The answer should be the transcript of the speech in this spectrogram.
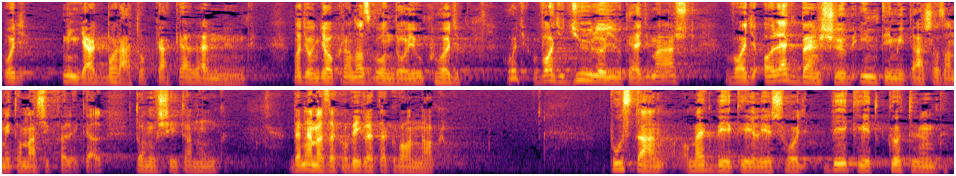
hogy mindjárt barátokká kell lennünk. Nagyon gyakran azt gondoljuk, hogy, hogy vagy gyűlöljük egymást, vagy a legbensőbb intimitás az, amit a másik felé kell tanúsítanunk. De nem ezek a végletek vannak. Pusztán a megbékélés, hogy békét kötünk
